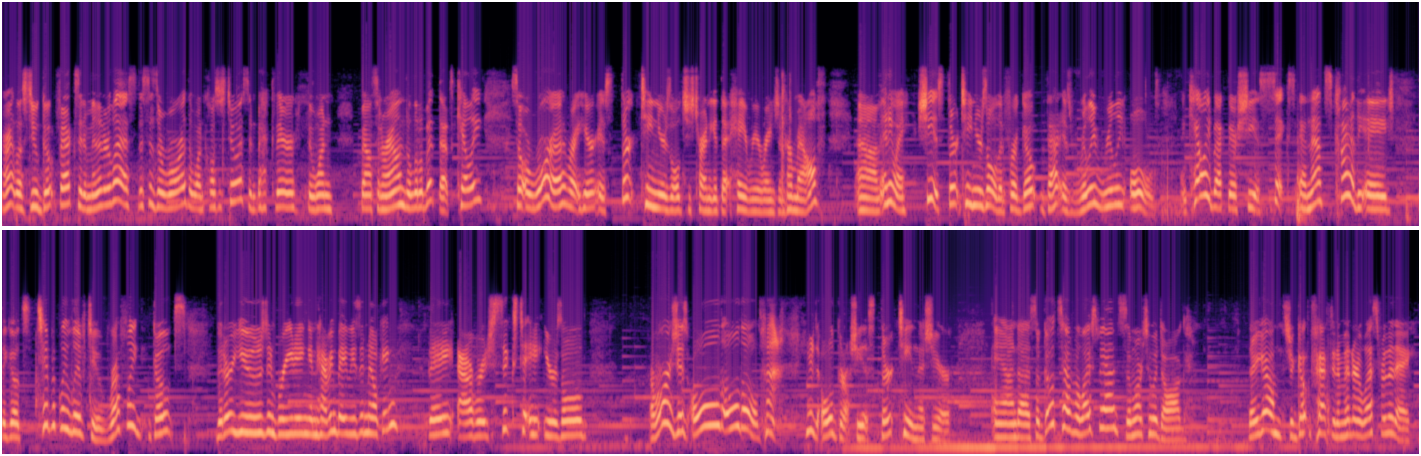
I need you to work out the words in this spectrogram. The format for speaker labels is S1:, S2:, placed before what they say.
S1: All right, let's do goat facts in a minute or less. This is Aurora, the one closest to us, and back there, the one bouncing around a little bit, that's Kelly. So Aurora right here is 13 years old. She's trying to get that hay rearranged in her mouth. Um, anyway, she is 13 years old, and for a goat, that is really, really old. And Kelly back there, she is six, and that's kind of the age the goats typically live to. Roughly, goats that are used in breeding and having babies and milking, they average six to eight years old. Aurora's just old, old, old, huh? The old girl. She is 13 this year. And uh, so goats have a lifespan similar to a dog. There you go. It's your goat fact in a minute or less for the day.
